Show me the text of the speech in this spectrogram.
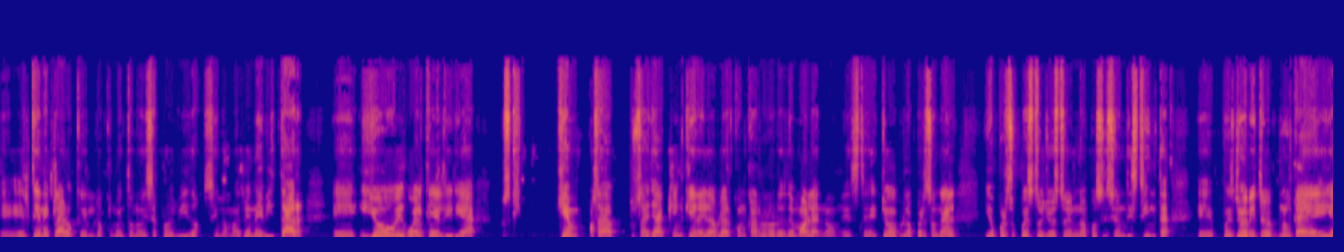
él tiene claro que el documento no dice prohibido, sino más bien evitar y yo, igual que él, diría, pues, ¿quién, o sea, pues allá quien quiera ir a hablar con Carlos Loret de Mola, ¿no? Este, yo, lo personal, y por supuesto yo estoy en una posición distinta, eh, pues yo evito, nunca he,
